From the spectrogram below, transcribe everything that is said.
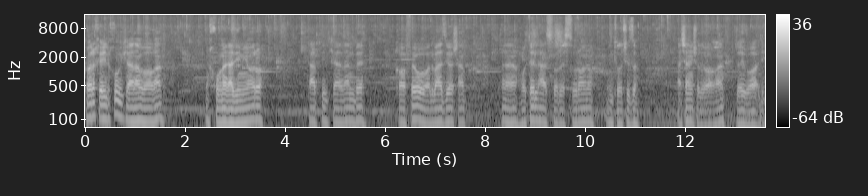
کار خیلی خوبی کردن واقعا. خونه قدیمی ها رو تبدیل کردن به کافه و حالا بعضیاش هم هتل هست و رستوران و اینطور چیزا. قشنگ شده واقعا جای باحالی.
